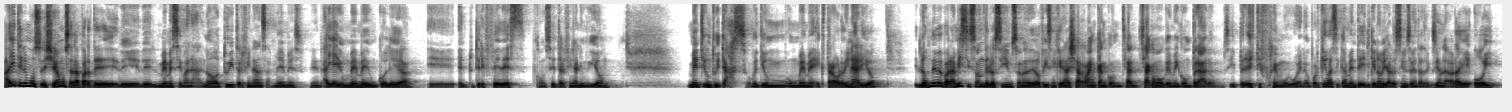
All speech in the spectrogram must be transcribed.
Ahí tenemos, eh, llegamos a la parte del meme semanal, ¿no? Twitter, finanzas, memes. Ahí hay un meme de un colega, eh, el Twitter es Fedes, con Z al final y un guion metí un tuitazo, metí un, meme extraordinario. Los memes para mí, si son de los Simpsons o de Office, en general ya arrancan con. Ya, como que me compraron, ¿sí? Pero este fue muy bueno. Porque básicamente el que no mira los Simpsons en esta sección, la verdad que hoy.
